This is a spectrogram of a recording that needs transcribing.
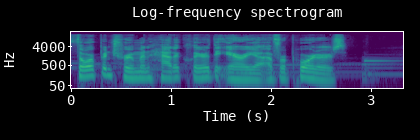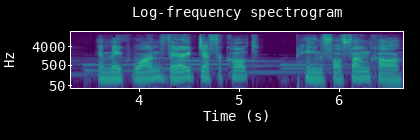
Thorpe and Truman had to clear the area of reporters and make one very difficult, painful phone call.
